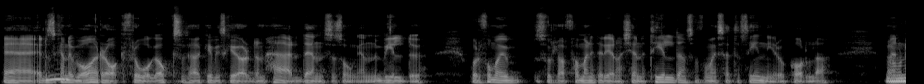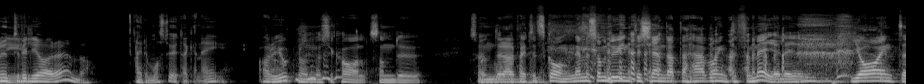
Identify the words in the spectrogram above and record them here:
Eh, eller så kan det vara en rak fråga också. Så här, okej, vi ska göra den här den säsongen. Vill du? Och då får man ju såklart, för man inte redan känner till den så får man ju sätta sig in i det och kolla. Men om du det- inte vill göra den då? Nej, då måste jag ju tacka nej. Har du gjort någon musikal som du under borde arbetets gång, nej men som du inte kände att det här var inte för mig? Eller jag inte,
